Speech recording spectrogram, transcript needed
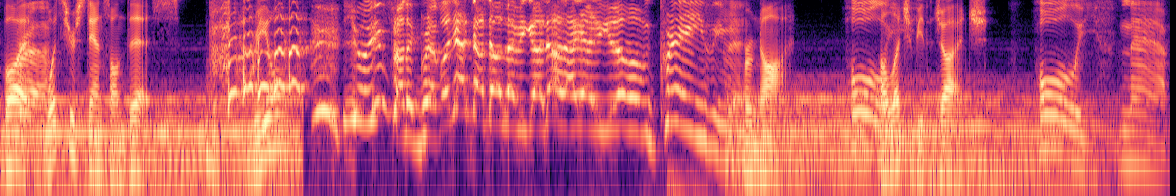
But Bruh. what's your stance on this? Real Yo, he's trying to grab. No, no, no, let me go. No, no, no, you know, I'm crazy, man. or not? Holy. I'll let you be the judge. Holy snap,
